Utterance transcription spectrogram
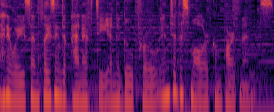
Anyways, I'm placing the Pen FT and the GoPro into the smaller compartments.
